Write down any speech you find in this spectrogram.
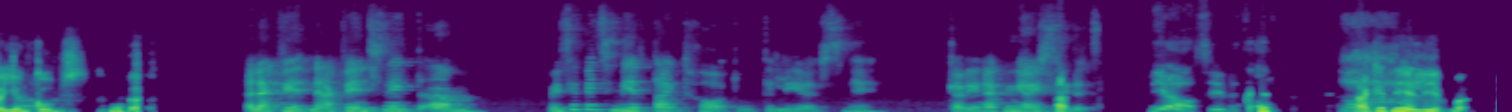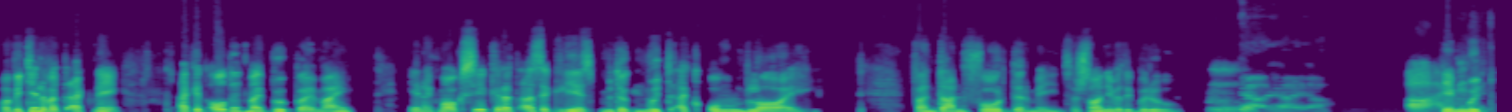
byeenkoms. En ek weet nie, ek wens net ehm um, weet jy mense meer tyd gehad om te lees, nê? Nee. Karin, ek en jy sê dit. Ja, sê dit. Ek het- Ek het nie 'n lewe, maar, maar weet julle wat ek nê? Ek het altyd my boek by my en ek maak seker dat as ek lees, moet ek moet ek omblaai. Want dan vorder mens. Verstaan jy wat ek bedoel? Mm. Ja, ja, ja. Ah, ek Jy moet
